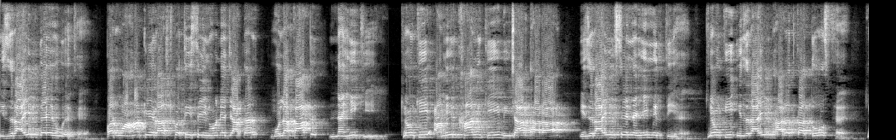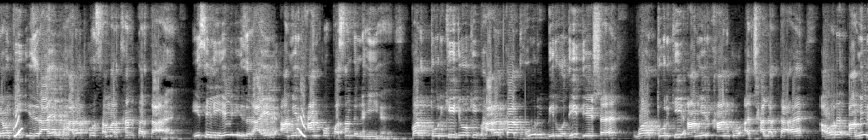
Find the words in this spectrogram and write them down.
इसराइल गए हुए थे, पर वहाँ के राष्ट्रपति से इन्होंने जाकर मुलाकात नहीं की, क्योंकि आमिर खान की विचारधारा इसराइल से नहीं मिलती है, क्योंकि इसराइल भारत का दोस्त है। क्योंकि इसराइल भारत को समर्थन करता है, इसलिए इसराइल आमिर खान को पसंद नहीं है। पर तुर्की, जो कि भारत का धूर विरोधी देश है, वह तुर्की आमिर खान को अच्छा लगता है और आमिर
